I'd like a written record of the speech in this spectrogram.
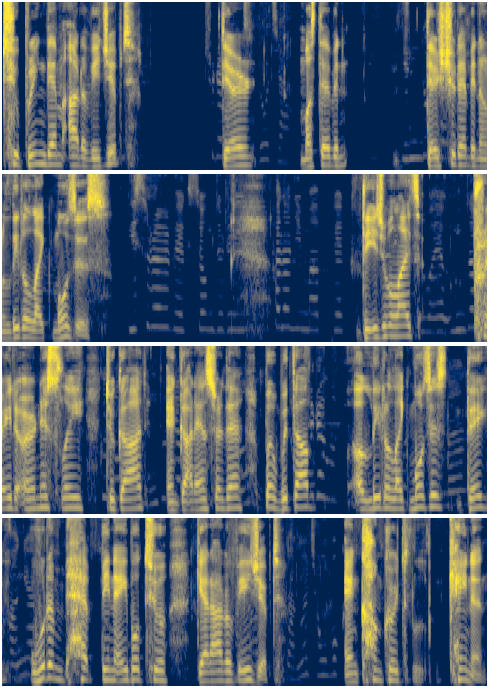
To bring them out of Egypt, there must have been there should have been a leader like Moses. The Israelites prayed earnestly to God and God answered them, but without a leader like Moses, they wouldn't have been able to get out of Egypt and conquered Canaan.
